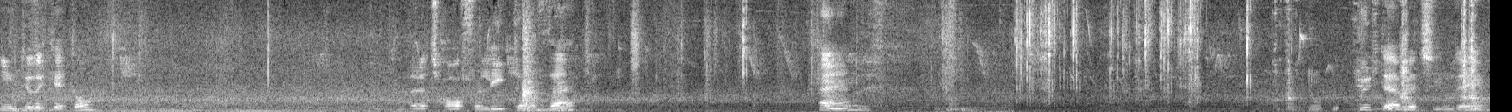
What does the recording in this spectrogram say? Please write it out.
into the kettle. That's half a liter of that. And I'll put two tablets in there.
